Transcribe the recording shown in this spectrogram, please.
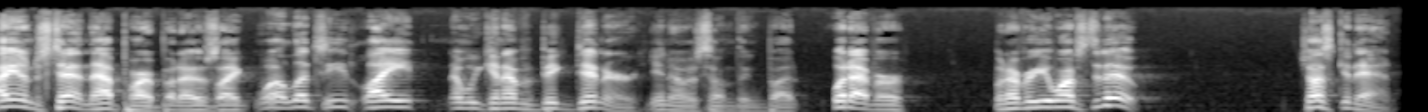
I understand that part. But I was like, well, let's eat light and we can have a big dinner, you know, something. But whatever, whatever he wants to do. In.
